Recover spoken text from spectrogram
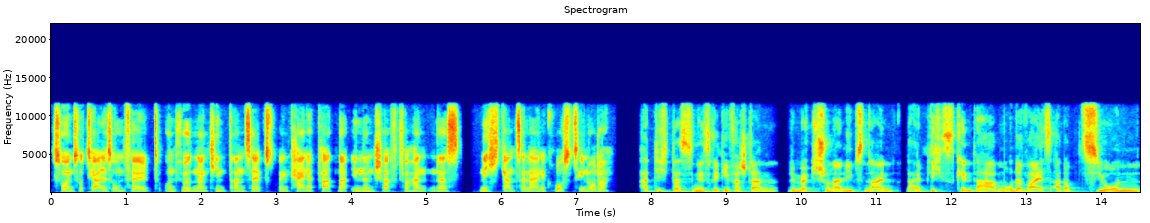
so ein soziales Umfeld und würden ein Kind dann selbst, wenn keine Partnerinnenschaft vorhanden ist, nicht ganz alleine großziehen, oder? Hatte ich das denn jetzt richtig verstanden? Du möchtest schon am liebsten ein leibliches Kind haben oder war jetzt Adoption,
